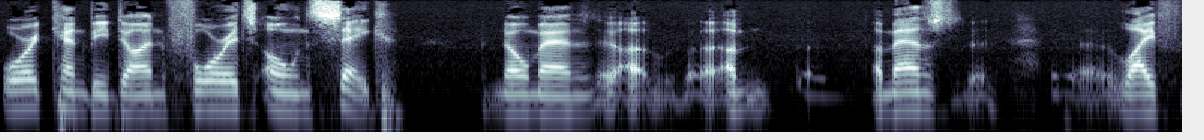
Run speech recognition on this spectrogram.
or it can be done for its own sake. No man, uh, a, a man's life,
